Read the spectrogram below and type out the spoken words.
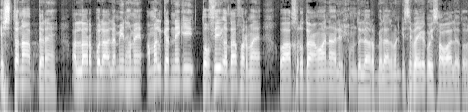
اجتناب کریں۔ اللہ رب العالمین ہمیں عمل کرنے کی توفیق عطا فرمائے۔ وآخر دعوانا الحمد للہ رب العالمین۔ کسی بھائی کا کوئی سوال ہے تو؟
